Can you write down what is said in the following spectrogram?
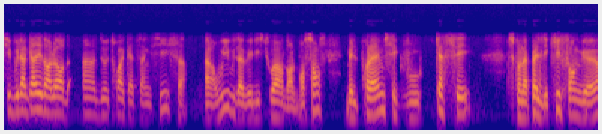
si vous les regardez dans l'ordre 1, 2, 3, 4, 5, 6, alors oui, vous avez l'histoire dans le bon sens, mais le problème, c'est que vous cassez ce qu'on appelle des cliffhangers,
